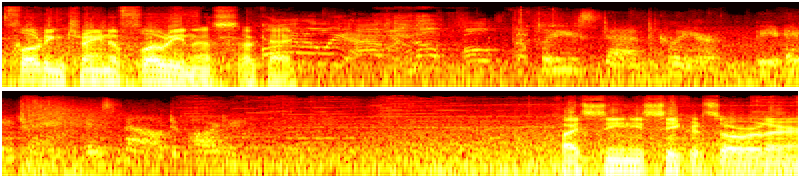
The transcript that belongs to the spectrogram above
floating train of floatiness. Okay. Finally have enough votes to Please stand clear. The A train is now departing. If I see any secrets over there.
